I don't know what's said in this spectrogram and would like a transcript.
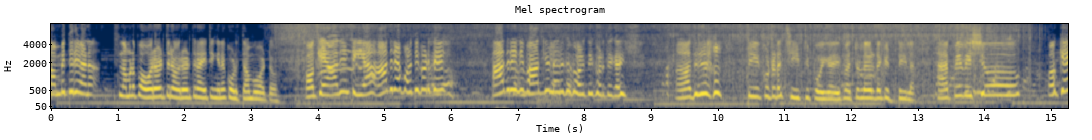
കമ്പിത്തിരി വേണം. നമ്മളിപ്പോ ഓരോരുത്തർ ഓരോരുത്തരായിട്ട് ഇങ്ങനെ കൊളുത്താൻ പോവാട്ടോ ഓക്കെ ആദ്യം ടീയ. ആതിര കൊളുത്തി കൊടുത്തേ. ആതിര ഇനി ബാക്കിയുള്ളവർക്ക് കൊളുത്തി കൊടുത്തേ ഗൈസ് ആതിര ടീ കുട്ടിയുടെ ചീറ്റി പോയി ഗൈസ് മറ്റുള്ളവരുടെ കിട്ടിയില്ല. ഹാപ്പി വിഷു ഓക്കെ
